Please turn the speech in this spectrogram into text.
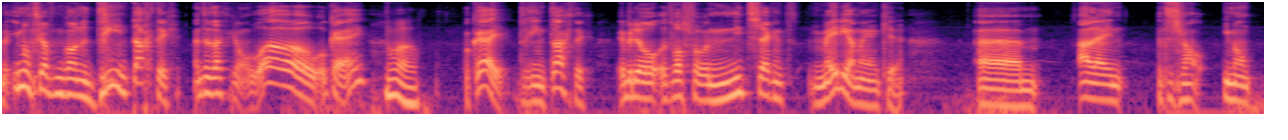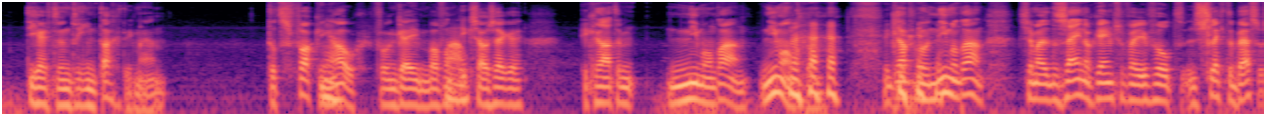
Maar iemand gaf hem gewoon een 83. En toen dacht ik gewoon, wow, oké. wow. Oké, 83. Ik bedoel, het was voor een niet-zeggend mediamerkje. Ehm, alleen, het is wel iemand die geeft een 83, man. Dat is fucking Ja. hoog voor een game waarvan Wauw. ik zou zeggen... Ik raad hem niemand aan. Niemand. ik raad gewoon niemand aan. Zeg maar, er zijn nog games waarvan je bijvoorbeeld slechte bas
